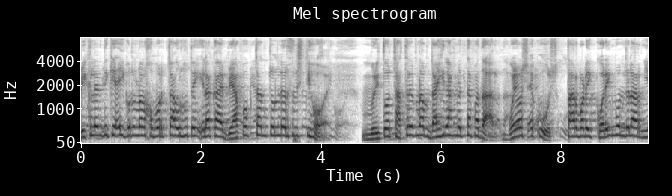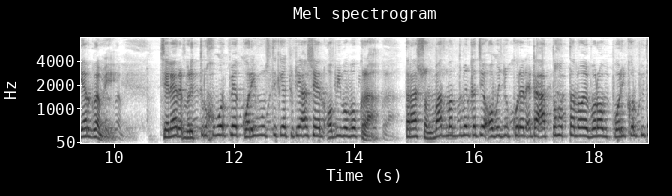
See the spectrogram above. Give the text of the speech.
বিকেলের দিকে এই ঘটনার খবর চাউর হতে এলাকায় ব্যাপক চাঞ্চল্যের সৃষ্টি হয়। মৃত ছাত্রের নাম জাহির আহমেদ তাফাদার, বয়স একুশ, তার বাড়ি করিমগঞ্জ জেলার নিয়ার গ্রামে। ছেলের মৃত্যুর খবর পেয়ে করিমগঞ্জ থেকে ছুটে আসেন অভিভাবকরা। তারা সংবাদ মাধ্যমের কাছে অভিযোগ করেন, এটা আত্মহত্যা নয়, বরং পরিকল্পিত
